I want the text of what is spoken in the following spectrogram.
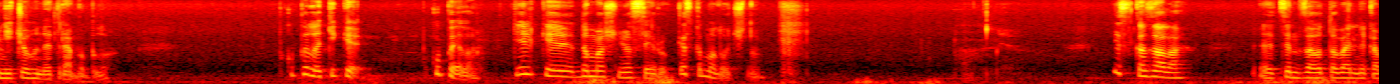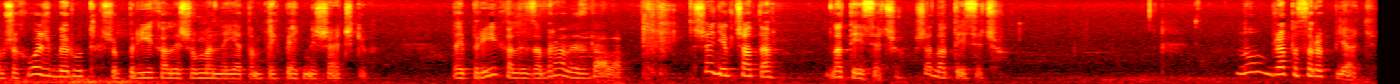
нічого не треба було. Купила тільки, купила тільки домашнього сиру, кистомолочного. І сказала е, цим заготовельникам, що хоч беруть, щоб приїхали, що в мене є там тих 5 мішечків. Та й приїхали, забрали, здала. Ще дівчата на тисячу, ще на тисячу. Ну, вже по 45.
